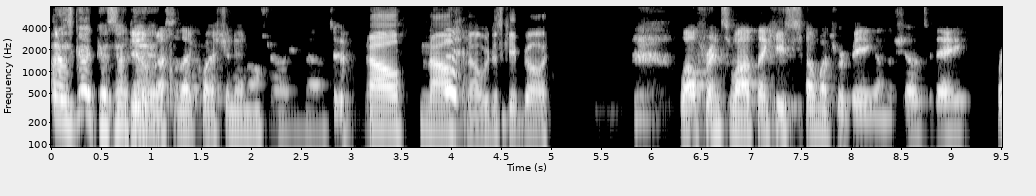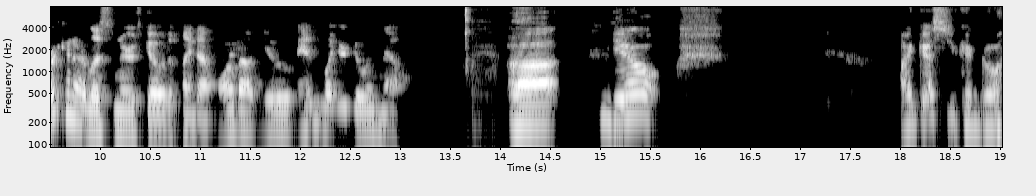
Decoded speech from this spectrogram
It was good because did the rest of that question in Australian now too. No, no, no. We just keep going. Well, Francois, thank you so much for being on the show today. where can our listeners go to find out more about you and what you're doing now? Uh, you know, I guess you can go.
